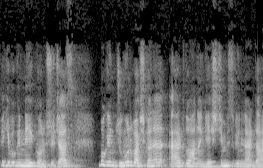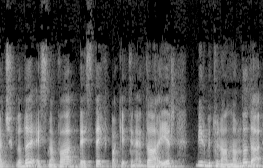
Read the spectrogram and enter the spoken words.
Peki bugün neyi konuşacağız? Bugün Cumhurbaşkanı Erdoğan'ın geçtiğimiz günlerde açıkladığı esnafa destek paketine dair bir bütün anlamda da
